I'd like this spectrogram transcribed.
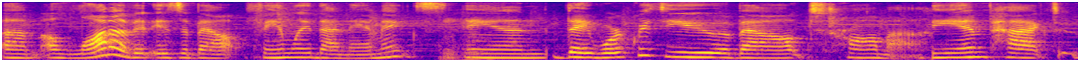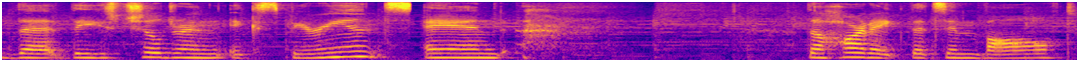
Um, a lot of it is about family dynamics, and they work with you about trauma, the impact that these children experience, and the heartache that's involved.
